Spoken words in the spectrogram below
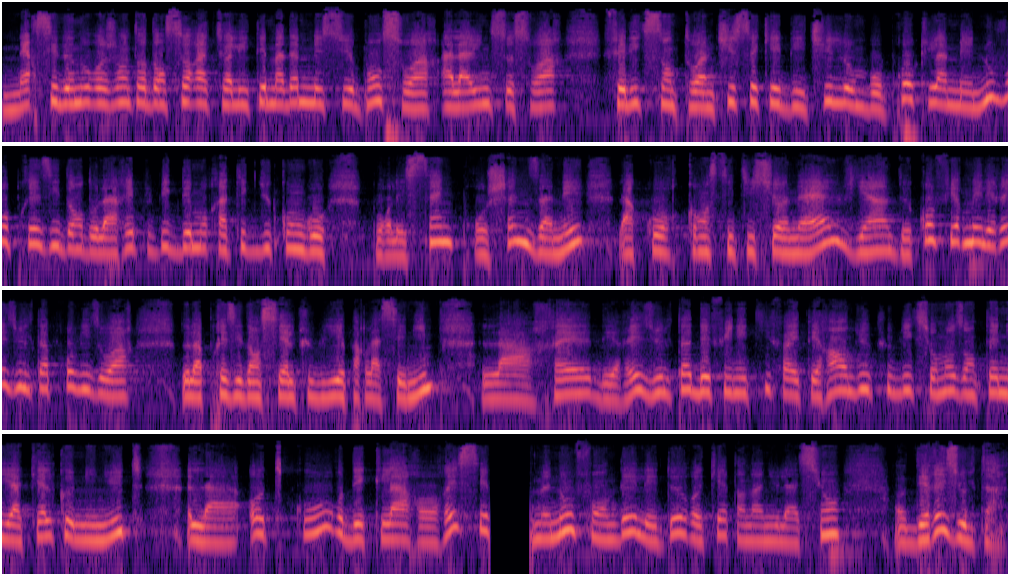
Merci de nous rejoindre dans Sort Actualité. Madame, Messieurs, bonsoir. À la une ce soir, Félix Antoine Tshisekedi Chilombo proclamé nouveau président de la République démocratique du Congo pour les cinq prochaines années. La Cour constitutionnelle vient de confirmer les résultats provisoires de la présidentielle publiée par la CENI. L'arrêt des résultats définitifs a été rendu public sur nos antennes il y a quelques minutes. La Haute Cour déclare récemment mais non les deux requêtes en annulation euh, des résultats.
